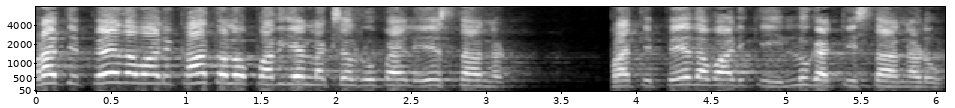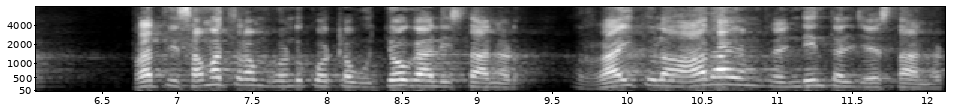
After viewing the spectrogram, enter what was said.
ప్రతి పేదవాడి ఖాతాలో పదిహేను లక్షల రూపాయలు వేస్తా అన్నాడు. ప్రతి పేదవాడికి ఇల్లు కట్టిస్తా అన్నాడు. ప్రతి సంవత్సరం రెండు కోట్ల ఉద్యోగాలు ఇస్తా అన్నాడు. రైతుల ఆదాయం రెండింతలు చేస్తా అన్నాడు.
